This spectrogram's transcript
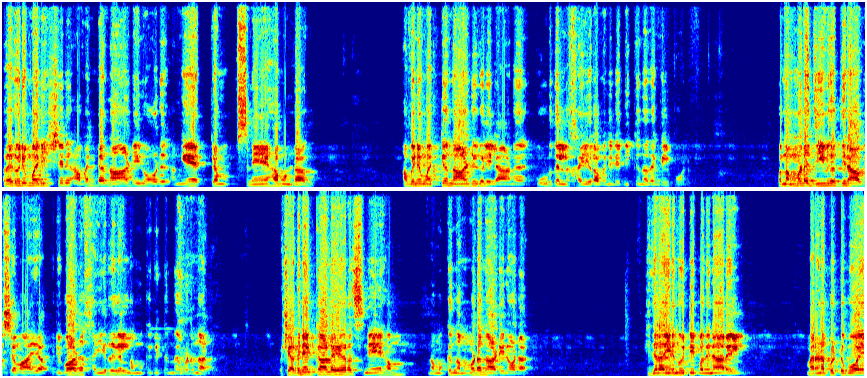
അതായത് ഒരു മനുഷ്യന് അവന്റെ നാടിനോട് അങ്ങേയറ്റം സ്നേഹമുണ്ടാകും. അവന് മറ്റ് നാടുകളിലാണ് കൂടുതൽ ഹൈർ അവന് ലഭിക്കുന്നതെങ്കിൽ പോലും. അപ്പൊ നമ്മുടെ ജീവിതത്തിന് ആവശ്യമായ ഒരുപാട് ഹൈറുകൾ നമുക്ക് കിട്ടുന്ന ഇവിടെ നിന്നാണ് പക്ഷെ അതിനേക്കാൾ ഏറെ സ്നേഹം നമുക്ക് നമ്മുടെ നാടിനോടാണ്. ഹിജറ ഇരുന്നൂറ്റി പതിനാറിൽ മരണപ്പെട്ടു പോയ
